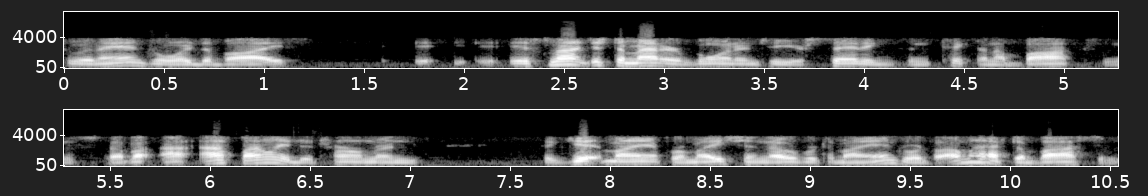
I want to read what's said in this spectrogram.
to an Android device it, it- it's not just a matter of going into your settings and ticking a box and stuff. I, I finally determined to get my information over to my Android, but I'm gonna have to buy some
